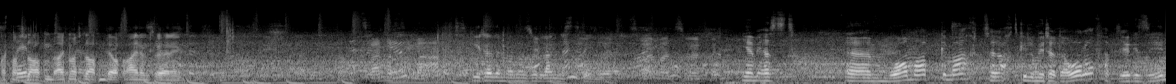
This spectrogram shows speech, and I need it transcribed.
Manchmal schlafen, manchmal schlafen wir auch ein im Training. Es geht halt immer nur so lang, das Training. Wir haben erst ähm, Warm-up gemacht, 8 Kilometer Dauerlauf, habt ihr gesehen.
